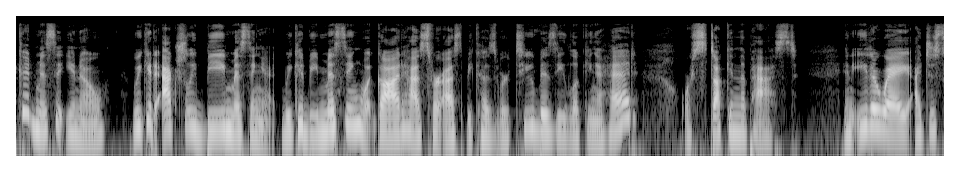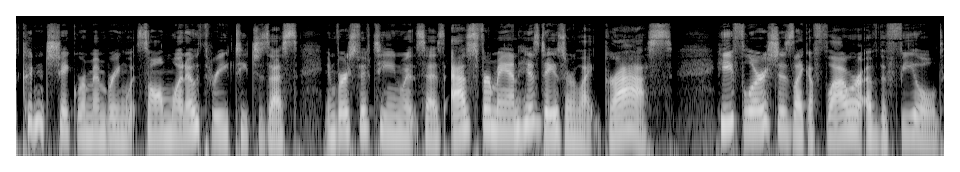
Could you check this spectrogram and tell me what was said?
could miss it, you know. We could actually be missing it. We could be missing what God has for us because we're too busy looking ahead or stuck in the past. And either way, I just couldn't shake remembering what Psalm 103 teaches us in verse 15 when it says, As for man, his days are like grass. He flourishes like a flower of the field,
